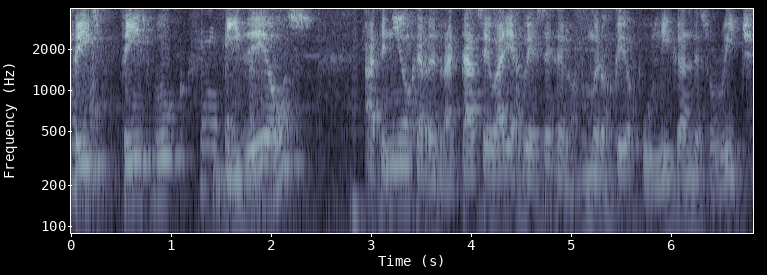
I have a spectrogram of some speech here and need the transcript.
Face- Facebook. Videos ha tenido que retractarse varias veces de los números que ellos publican de su reach.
